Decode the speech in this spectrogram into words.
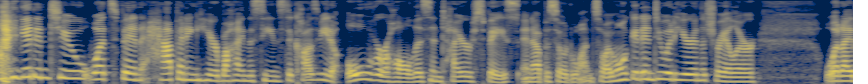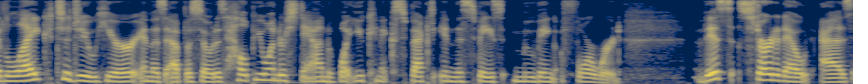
I get into what's been happening here behind the scenes to cause me to overhaul this entire space in episode one. So I won't get into it here in the trailer. What I'd like to do here in this episode is help you understand what you can expect in this space moving forward. This started out as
